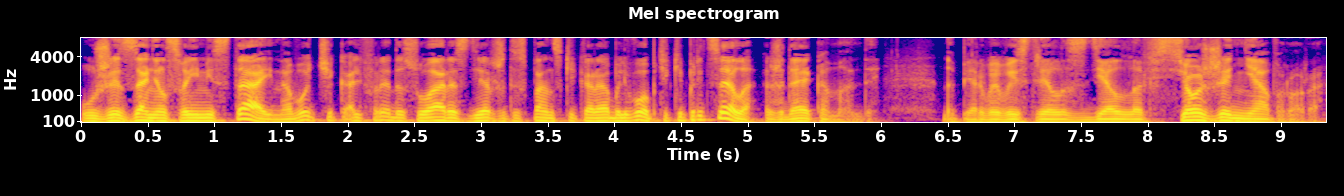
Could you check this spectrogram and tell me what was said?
уже занял свои места, и наводчик Альфредо Суарес держит испанский корабль в оптике прицела, ожидая команды. Но первый выстрел сделала все же не «Аврора».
